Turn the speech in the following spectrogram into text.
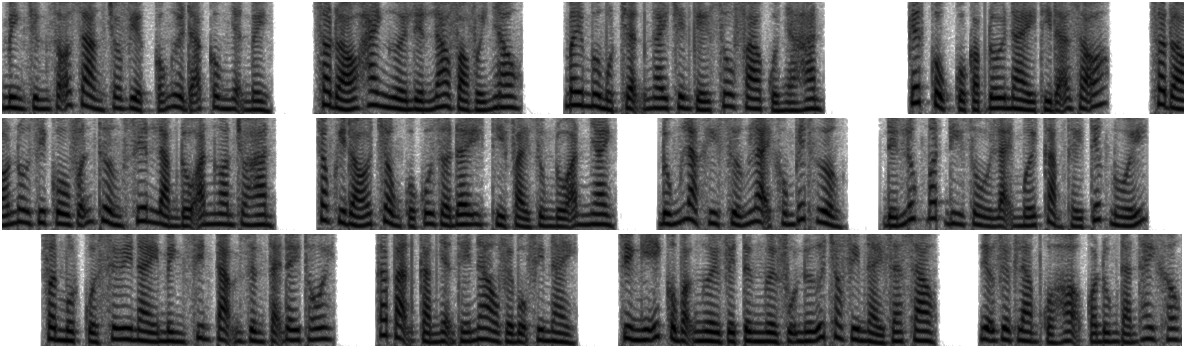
minh chứng rõ ràng cho việc có người đã công nhận mình. Sau đó hai người liền lao vào với nhau, mây mưa một trận ngay trên ghế sofa của nhà Han. Kết cục của cặp đôi này thì đã rõ, sau đó Nojiko vẫn thường xuyên làm đồ ăn ngon cho Han, trong khi đó chồng của cô giờ đây thì phải dùng đồ ăn nhanh, đúng là khi sướng lại không biết hưởng, đến lúc mất đi rồi lại mới cảm thấy tiếc nuối. Phần 1 của series này mình xin tạm dừng tại đây thôi. Các bạn cảm nhận thế nào về bộ phim này? Suy nghĩ của mọi người về từng người phụ nữ trong phim này ra sao? Liệu việc làm của họ có đúng đắn hay không?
